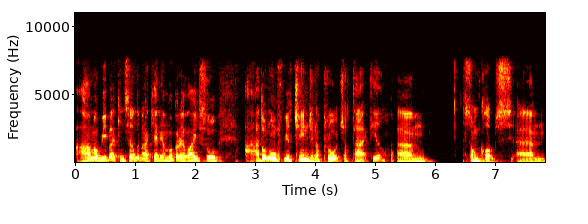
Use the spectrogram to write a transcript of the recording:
I'm a wee bit concerned about Kenny. I'm not going to lie. So I don't know if we're changing approach or tact here. Um, some clubs um,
